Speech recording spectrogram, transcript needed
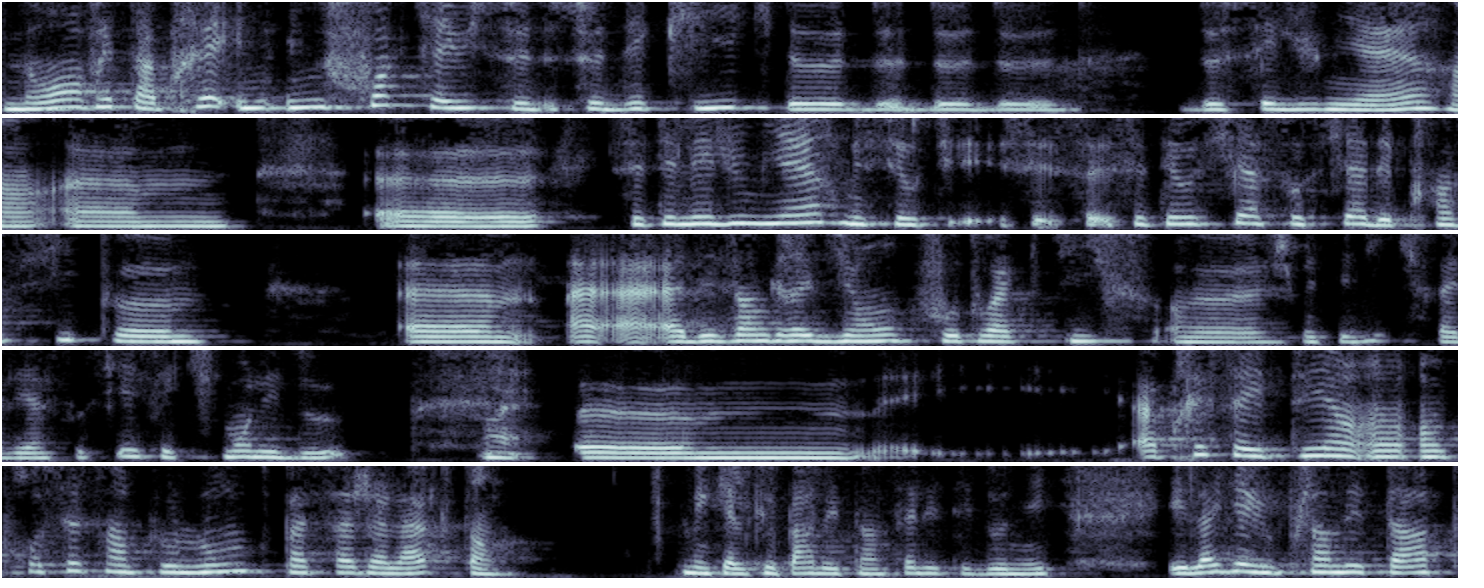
Non, en fait, après, une, fois qu'il y a eu ce, déclic de, de, de, de ces lumières. Hein, euh, euh, c'était les lumières, mais c'était aussi associé à des principes, euh, à, à, des ingrédients photoactifs. je m'étais dit qu'il fallait associer effectivement les deux. Après, ça a été un, un, process un peu long de passage à l'acte mais quelque part l'étincelle était donnée. Et là, il y a eu plein d'étapes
